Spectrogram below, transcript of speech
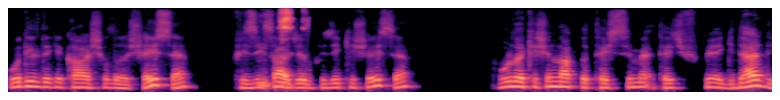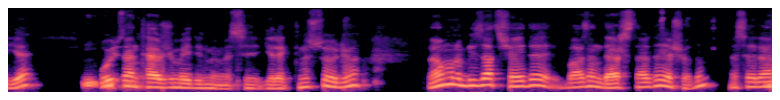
o dildeki karşılığı şeyse, fizik sadece fiziki şeyse burada kişinin aklı teşsime, teşbiheye gider diye o yüzden tercüme edilmemesi gerektiğini söylüyor. Ben bunu bizzat şeyde bazen derslerde yaşadım. Mesela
